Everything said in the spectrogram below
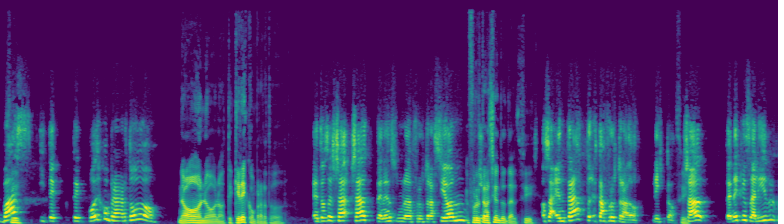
vas y te, te podés comprar todo. No, no, no, te querés comprar todo. Entonces ya, ya tenés una frustración. Frustración total, sí. O sea, entras, estás frustrado. Listo. Sí. Ya tenés que salir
